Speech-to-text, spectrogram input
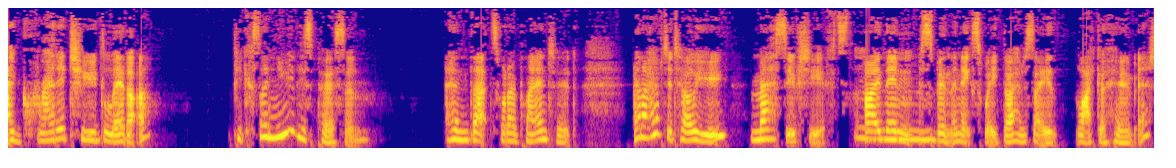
a gratitude letter because I knew this person. And that's what I planted. And I have to tell you, massive shifts. I then spent the next week, though I have to say, like a hermit.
